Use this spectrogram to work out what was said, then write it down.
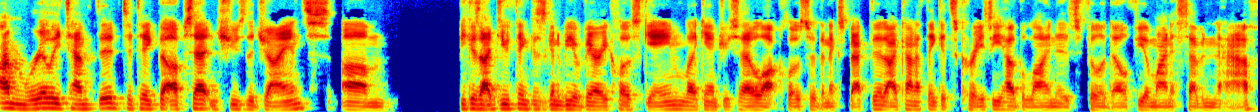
I'm really tempted to take the upset and choose the Giants. Um because I do think this is going to be a very close game. Like Andrew said, a lot closer than expected. I kind of think it's crazy how the line is Philadelphia minus seven and a half.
